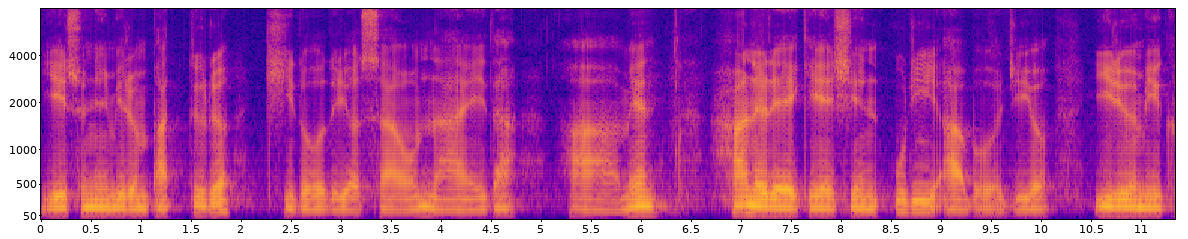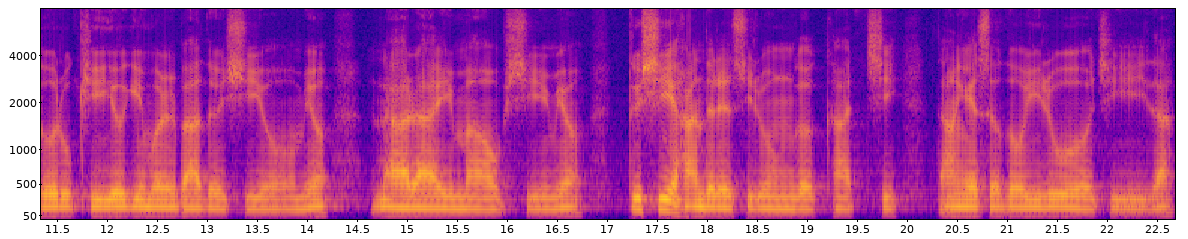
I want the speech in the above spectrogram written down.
예수님 이름 받들어 기도드렸사옵나이다. 아멘. 하늘에 계신 우리 아버지여 이름이 거룩히 여김을 받으시오며 나라의 마옵시며 뜻이 하늘에서 이룬 것 같이 땅에서도 이루어지이다.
